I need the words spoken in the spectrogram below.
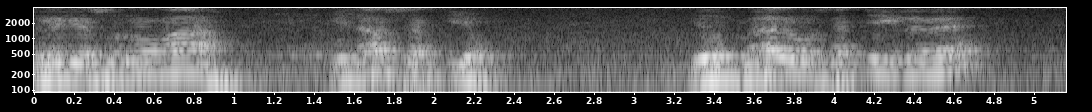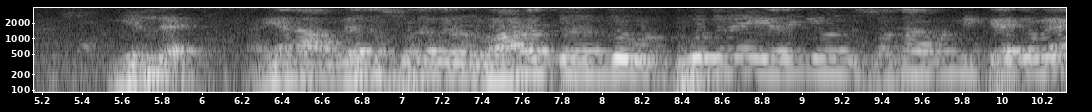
இல்லையா சொல்லுவோமா? இதுதான் சத்தியம். இதுக்கு மேல ஒரு சத்தியம் இல்லவே இல்லை. ஏன்னா வேதம் சொல்லுகிறது வானத்திலிருந்து ஒரு தூதனே இறங்கி வந்து சொன்னாங்கன்னு கேட்கவே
